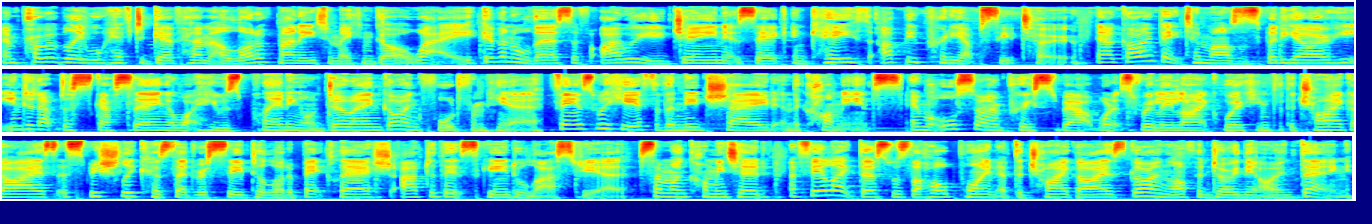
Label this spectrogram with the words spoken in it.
and probably will have to give him a lot of money to make him go away. Given all this, if I were Eugene, Zach, and Keith, I'd be pretty upset too. Now, going back to Miles's video, he ended up discussing what he was planning on doing going forward from here. Fans were here for the Ned shade and the comments, and were also impressed about what it's really like working for the Try Guys, especially because they'd received a lot of backlash after that scandal last year. Someone commented, I feel like this was the whole point of the Try Guys going off and doing their own thing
